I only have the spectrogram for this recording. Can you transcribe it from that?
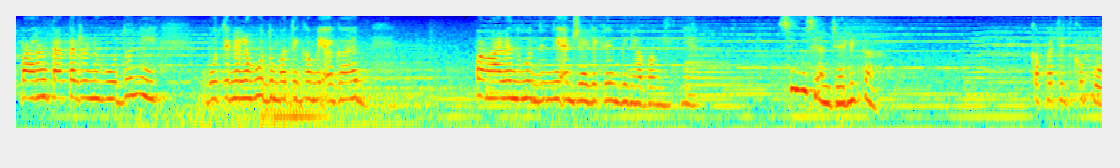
parang tatalo na ho dun eh. Buti na lang ho, dumating kami agad. Pangalan ho din ni Angelica yung binabanggit niya. Sino si Angelica? Kapatid ko po.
